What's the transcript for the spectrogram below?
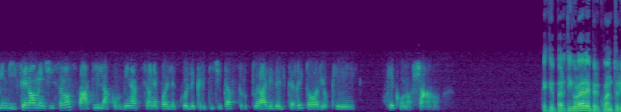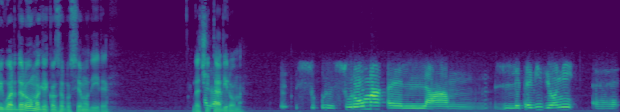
quindi i fenomeni ci sono stati, la combinazione poi le, con le criticità strutturali del territorio che, che conosciamo. Ecco, in particolare per quanto riguarda Roma, che cosa possiamo dire? La città allora, di Roma. Su, su Roma eh, la, le previsioni eh,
